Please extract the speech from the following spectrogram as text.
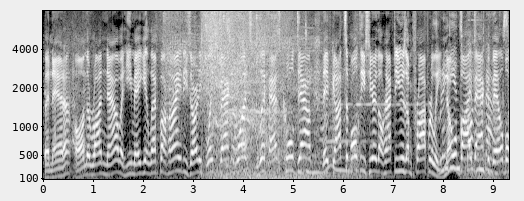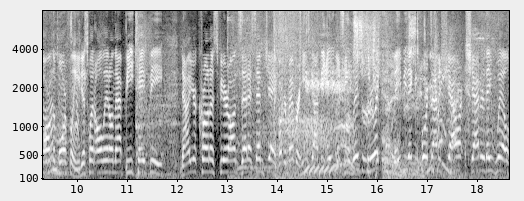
Banana on the run now, but he may get left behind. He's already blinked back once. Glyph has cooled down. They've got some ultis here. They'll have to use them properly. No buyback available on the Morphling. He just went all in on that BKB. Now your Chronosphere on ZSMJ. But remember, he's got the Aegis. He lives through it. Maybe they can force out a shower, shatter. They will.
